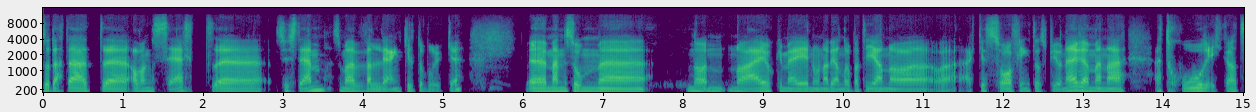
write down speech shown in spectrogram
så dette er et eh, avansert eh, system som er veldig enkelt å bruke. Men som nå, nå, er jeg jo ikke med i noen av de andre partiene og, og er ikke så flink til å spionere, men jeg, jeg, tror ikke at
